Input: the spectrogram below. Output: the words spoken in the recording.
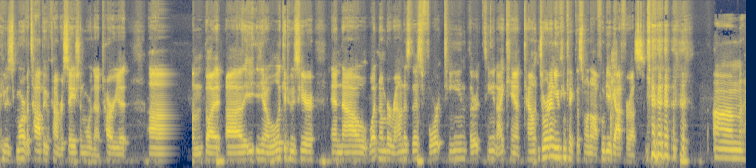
He was more of a topic of conversation more than a target. Um, um, but uh, you know, we'll look at who's here. And now, what number round is this? 14, 13? I can't count. Jordan, you can kick this one off. Who do you got for us? um,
